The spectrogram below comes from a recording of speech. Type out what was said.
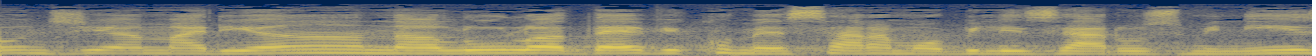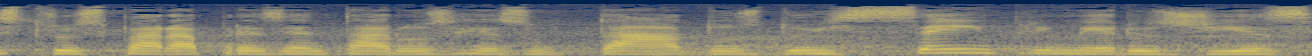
Bom dia, Mariana. Lula deve começar a mobilizar os ministros para apresentar os resultados dos 100 primeiros dias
